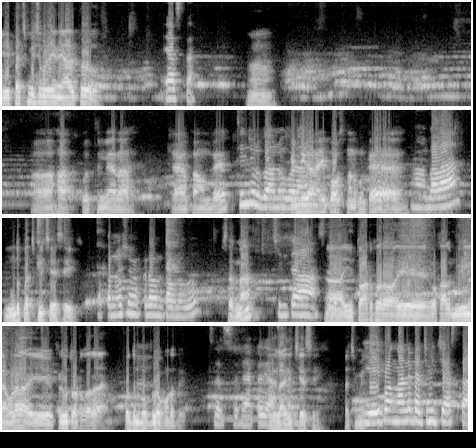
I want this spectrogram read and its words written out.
ఈ పచ్చిమిర్చి కూడా ఈయన యాదకు వేస్తా. ఆ. ఆహా కొత్తిమీర. జాగ్రత్త ఉంది తింజుడు బావ నువ్వు కూడా? అయిపోతుంది అనుకుంటే ఆ, బావా? ముందు పచ్చిమిర్చి వేసి ఒక్క నిమిషం ఇక్కడే ఉంటావు నువ్వు. సరేనా? చింత. ఆ, ఈ తోటకూర ఈ ఒకవేళ మిగిలినా కూడా ఈ పెరుగు తోటకూర పొద్దున పప్పులో ఉండదు. సరే సరే పచ్చిమిర్చి. ఏ పొంగానే పచ్చిమిర్చి చేస్తా.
